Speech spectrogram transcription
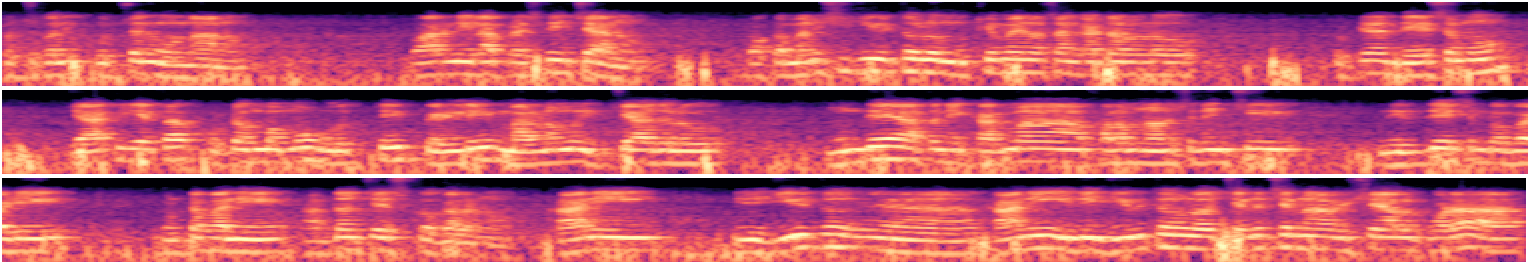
పుచ్చుకొని కూర్చొని ఉన్నాను. వారిని ఇలా ప్రశ్నించాను. ఒక మనిషి జీవితంలో ముఖ్యమైన సంఘటనలు పుట్టిన దేశము జాతీయత కుటుంబము వృత్తి పెళ్ళి మరణము ఇత్యాదులు. ముందే అతని కర్మ ఫలం అనుసరించి నిర్దేశింపబడి ఉంటవని అర్థం చేసుకోగలను. కానీ ఇది జీవితం కానీ ఇది జీవితంలో చిన్న చిన్న విషయాలు కూడా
